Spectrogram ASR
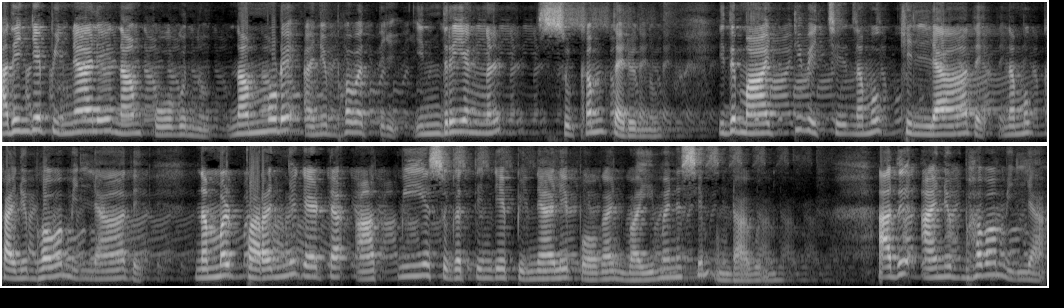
അതിന്റെ പിന്നാലെ നാം പോകുന്നു. നമ്മുടെ അനുഭവത്തിൽ ഇന്ദ്രിയങ്ങൾ സുഖം തരുന്നു. ഇത് മാറ്റിവെച്ച് നമുക്കില്ലാതെ നമുക്കനുഭവമില്ലാതെ നമ്മൾ പറഞ്ഞു കേട്ട ആത്മീയ സുഖത്തിന്റെ പിന്നാലെ പോകാൻ വൈമനസ്യം ഉണ്ടാകുന്നു. അത് അനുഭവമില്ല.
